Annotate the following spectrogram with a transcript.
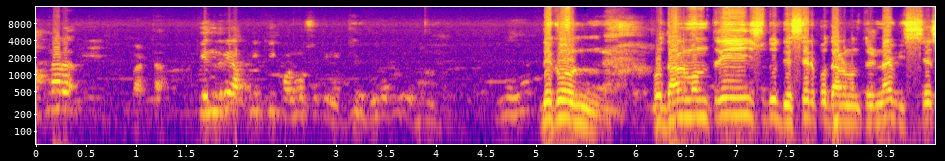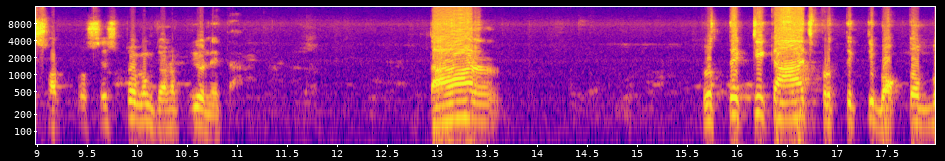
আপনার কেন্দ্রে আপনি কি কর্মসূচি নিচ্ছেন? দেখুন, প্রধানমন্ত্রী শুধু দেশের প্রধানমন্ত্রী নয়, বিশ্বের সর্বশ্রেষ্ঠ এবং জনপ্রিয় নেতা। তার প্রত্যেকটি কাজ, প্রত্যেকটি বক্তব্য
